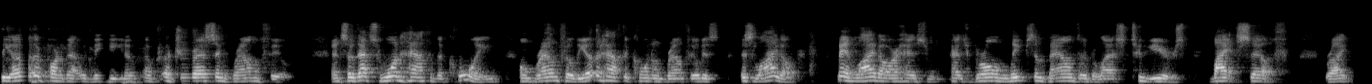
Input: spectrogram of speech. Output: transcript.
the other part of that would be, you know, addressing brownfield. And so that's one half of the coin on brownfield. The other half of the coin on brownfield is is lidar. Man, lidar has has grown leaps and bounds over the last two years by itself, right?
